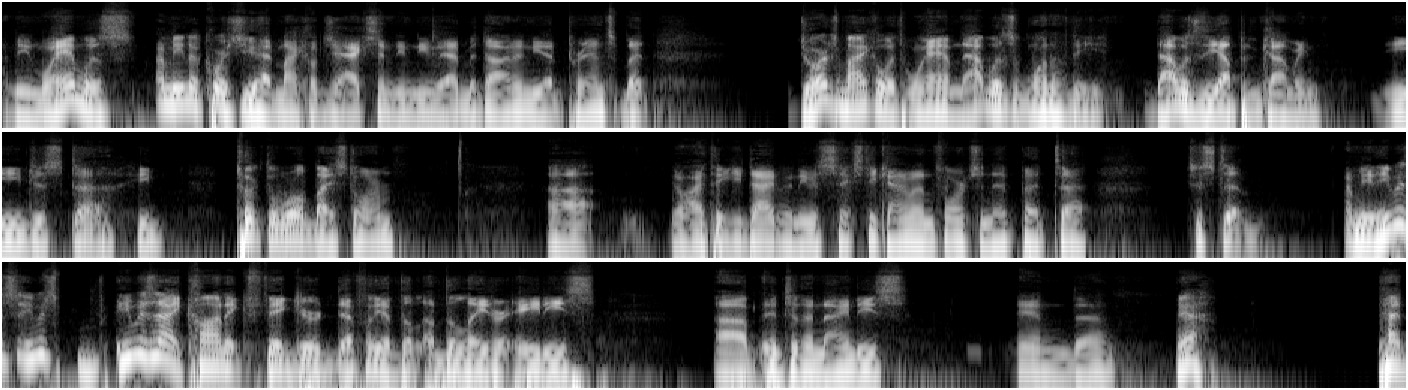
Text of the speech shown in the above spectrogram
I mean, Wham was. I mean, of course, you had Michael Jackson and you had Madonna and you had Prince, but George Michael with Wham. That was one of the. That was the up and coming. He just uh, he took the world by storm. Uh, you know, I think he died when he was sixty. Kind of unfortunate, but uh, just uh, I mean, he was he was he was an iconic figure, definitely of the of the later '80s uh, into the '90s, and uh, yeah, that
